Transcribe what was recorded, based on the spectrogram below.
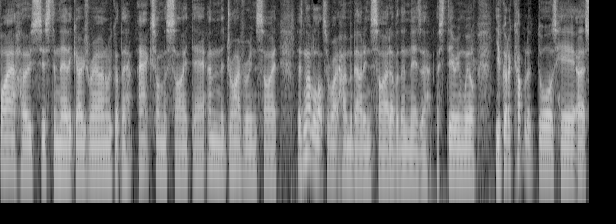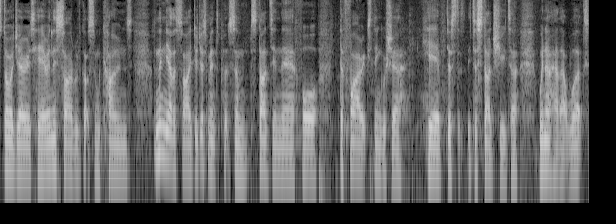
fire hose system there that goes round. We've got the axe on the side there and the driver inside. There's not a lot to write home about inside other than there's a, a steering wheel. You've got a couple of doors here, uh, storage areas here. In this side we've got some cones and then the other side you're just meant to put some studs in there for the fire extinguisher here just it's a stud shooter we know how that works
